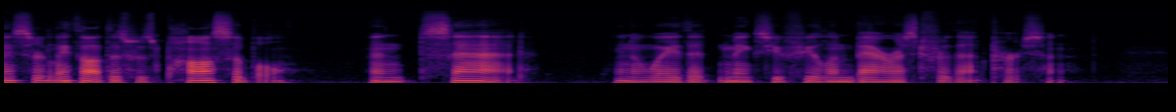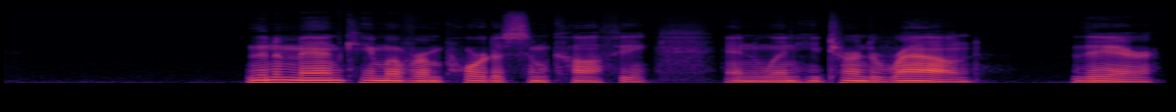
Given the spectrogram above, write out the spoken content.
I certainly thought this was possible and sad in a way that makes you feel embarrassed for that person. Then a man came over and poured us some coffee, and when he turned around, there,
